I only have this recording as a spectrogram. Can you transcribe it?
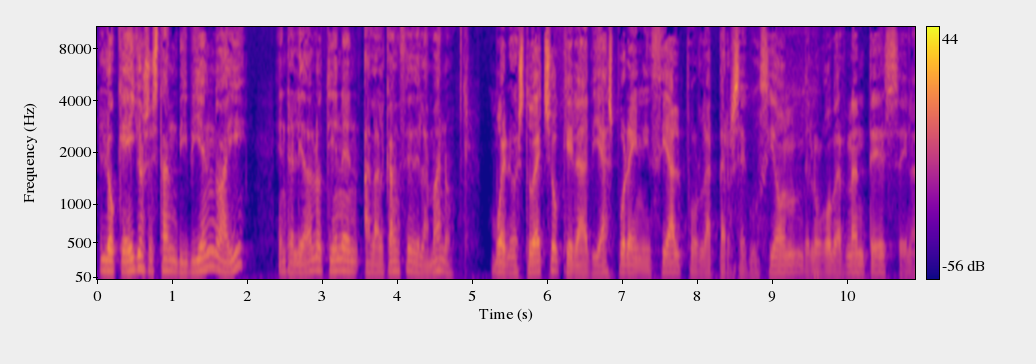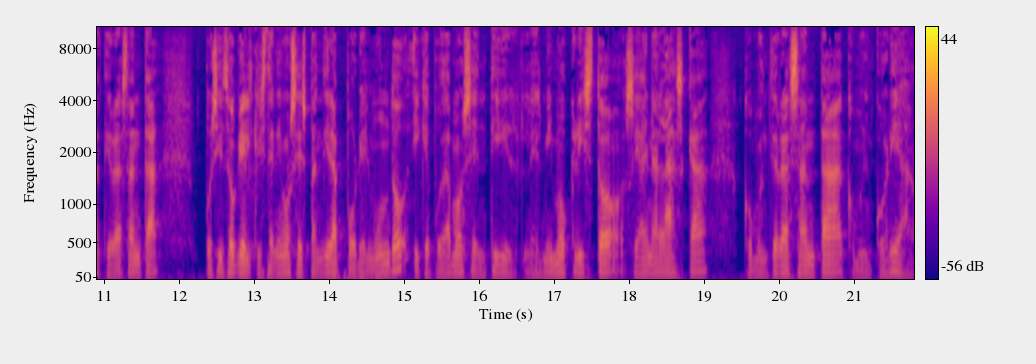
lo que ellos están viviendo ahí, en realidad lo tienen al alcance de la mano. Bueno, esto ha hecho que la diáspora inicial por la persecución de los gobernantes en la Tierra Santa, pues hizo que el cristianismo se expandiera por el mundo y que podamos sentir el mismo Cristo, sea en Alaska, como en Tierra Santa, como en Corea.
